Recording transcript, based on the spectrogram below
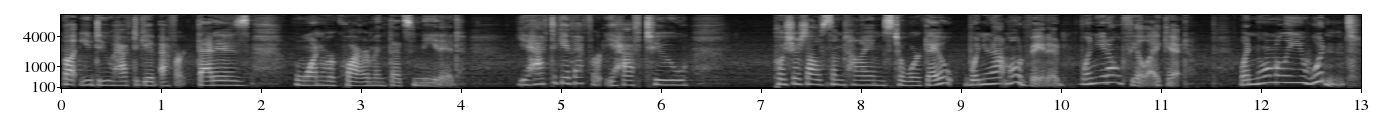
But you do have to give effort. That is one requirement that's needed. You have to give effort. You have to push yourself sometimes to work out when you're not motivated, when you don't feel like it, when normally you wouldn't,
